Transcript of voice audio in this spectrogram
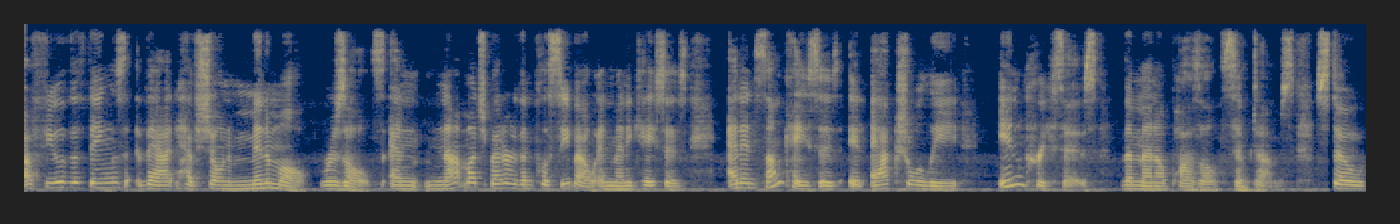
a few of the things that have shown minimal results and not much better than placebo in many cases. And in some cases, it actually increases the menopausal symptoms. So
